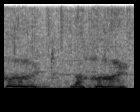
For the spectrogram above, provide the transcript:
heart, the heart,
